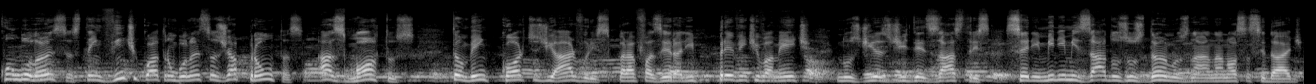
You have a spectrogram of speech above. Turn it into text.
com ambulâncias, tem 24 ambulâncias já prontas. As motos, também cortes de árvores para fazer ali preventivamente, nos dias de desastres, serem minimizados os danos na, na nossa cidade.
